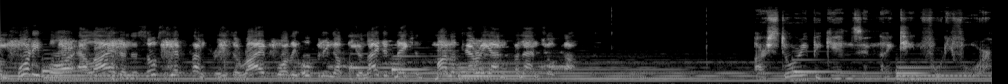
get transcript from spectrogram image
From 44 allied and associate countries arrived for the opening of the United Nations Monetary and Financial Conference. Our story begins in 1944.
